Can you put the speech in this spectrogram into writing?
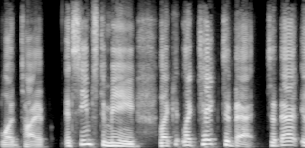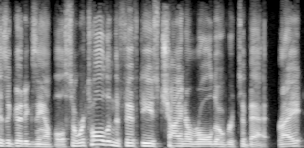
blood type, it seems to me like like take Tibet. Tibet is a good example. So we're told in the 50s China rolled over Tibet, right?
